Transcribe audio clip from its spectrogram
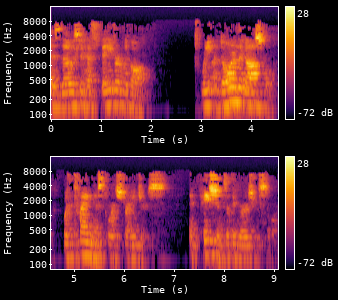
as those who have favor with all. We adorn the gospel with kindness towards strangers and patience at the grocery store,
